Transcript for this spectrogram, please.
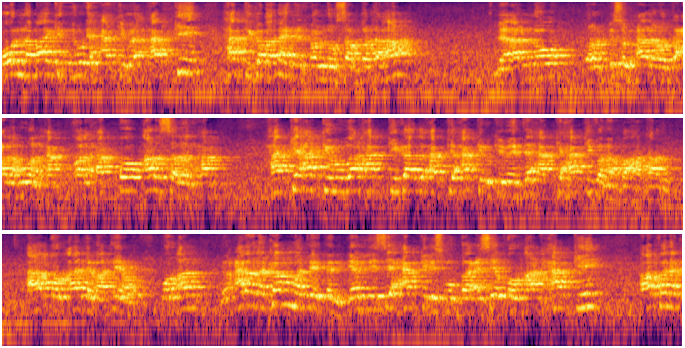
قلنا ما يمكن نقول حكي حكي حكي كمان الحلو سبتها لأنه رب سبحانه وتعالى هو الحق. الحق أرسل الحق. حكي حكي ربا حكي كادو حكي حكي لكميته حكي حكي فنبا كادو. آه قرآن ما تيهو قرآن على كم ما تيتني يلي سي حكي اسمه باعسي قرآن حكي. أفنك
